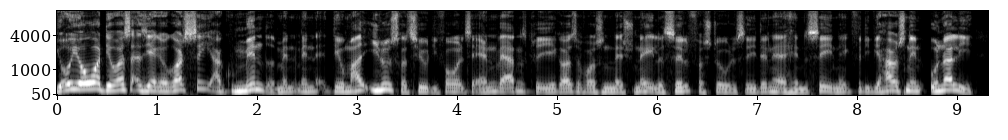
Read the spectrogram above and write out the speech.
Jo, jo, og det er også, altså jeg kan jo godt se argumentet, men, men det er jo meget illustrativt i forhold til 2. verdenskrig, ikke? Også vores nationale selvforståelse i den her henseende, ikke? Fordi vi har jo sådan en underlig øh,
